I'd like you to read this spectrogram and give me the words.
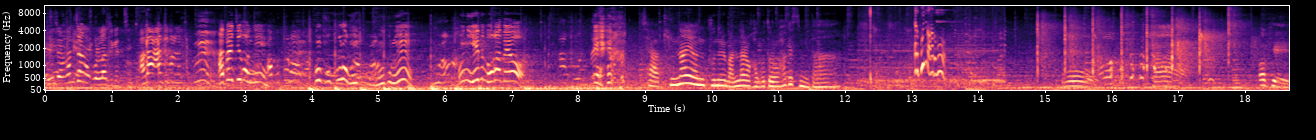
여기서 한 장은 골라주겠지. 아나안 찍을래. 왜? 아 빨리 찍어 언니. 아 부끄러워. 뭘 부끄러워? 왜, 왜 그래? 뭐야? 언니 얘는 뭐가 돼요? 네. 자 김나연 군을 만나러 가보도록 하겠습니다. 오케이.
